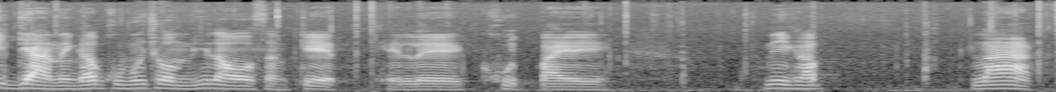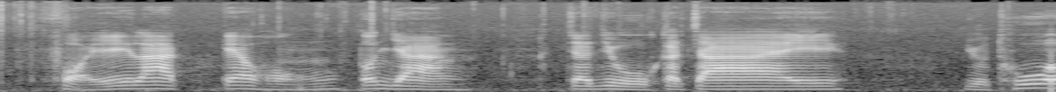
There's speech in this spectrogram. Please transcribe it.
อีกอย่างหนึ่งครับคุณผู้ชมที่เราสังเกตเห็นเลยขุดไปนี่ครับรากฝอยรากแก้วของต้นยาง จะอยู่กระจายอยู่ทั่ว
